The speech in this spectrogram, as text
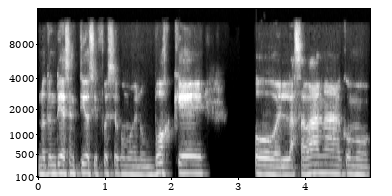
no tendría sentido si fuese como en un bosque o en la sabana, como...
